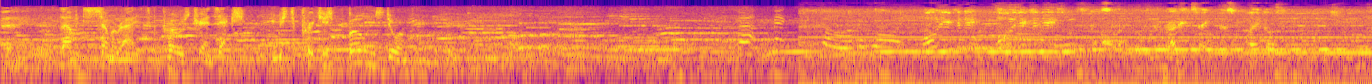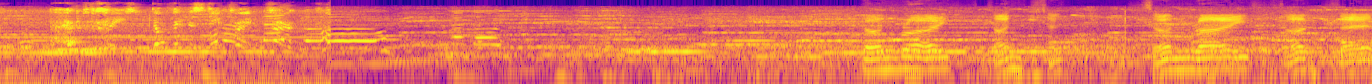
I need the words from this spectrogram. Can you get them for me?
Uh, allow me to summarize the proposed transaction. You wish to purchase Bone Storm. All you can eat. All you can eat. All right. Ready, take this plate of. Please, don't take this steam train, sir. Sunrise, sunset, sunrise, sunset.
